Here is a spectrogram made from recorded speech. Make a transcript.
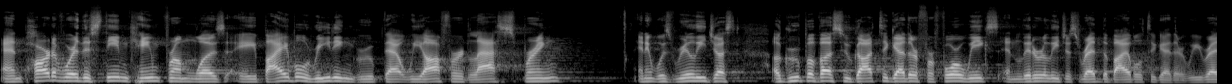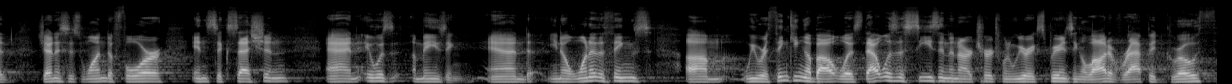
And part of where this theme came from was a Bible reading group that we offered last spring. And it was really just a group of us who got together for four weeks and literally just read the Bible together. We read Genesis 1 to 4 in succession, and it was amazing. And, you know, one of the things um, we were thinking about was that was a season in our church when we were experiencing a lot of rapid growth.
